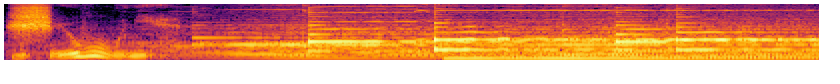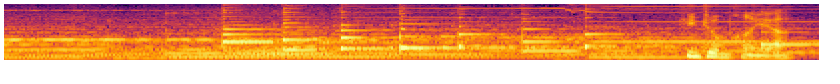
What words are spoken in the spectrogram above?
十五年。听众朋友，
